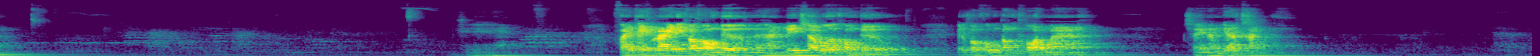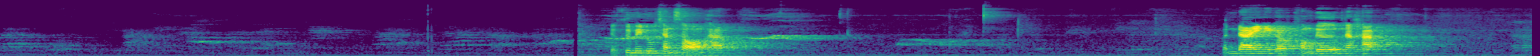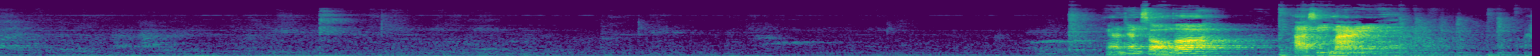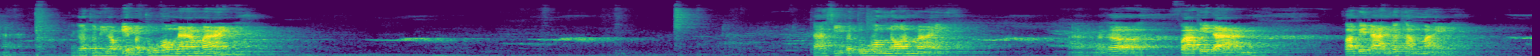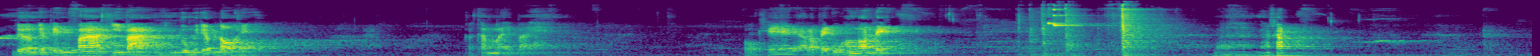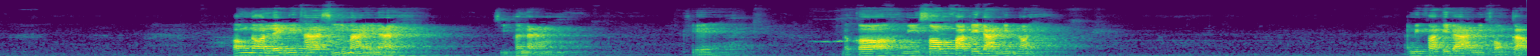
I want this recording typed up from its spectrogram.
ไฟแท็กไลท์นี่ก็ของเดิมนะฮะเลนชาวเวอร์ของเดิม เดี๋ยวก็คงต้องถอดมา ใช้น้ำยาขัด ดี๋ยวขึ้นไปดูชั้นสองครับ บันไดนี่ก็ของเดิมนะครับงานชั้นสองก็ทาสีใหม่ แล้วก็ตรงนี้ก็เปลี่ยนประตูห้องน้ำใหม่ ทาสีประตูห้องนอนใหม่แล้วก็ฝ้าเพดานฝ้าเพดานก็ทำใหม่ เดิมจะเป็นฝ้าทีบานดูไม่เรียบร้อย ก็ทำใหม่ไป โอเค เดี๋ยวเราไปดูห้องนอนเล็กมานะครับ ห้องนอนเล็กนี่ทาสีใหม่นะ สีผนัง โอเค แล้วก็มีซ่อมฝ้าเพดานนิดหน่อย อันนี้ฝ้าเพดานนี่ของเก่า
